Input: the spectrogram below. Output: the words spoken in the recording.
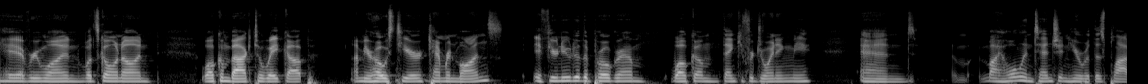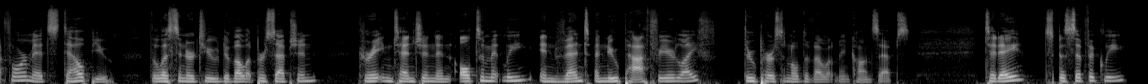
Hey everyone, what's going on? Welcome back to Wake Up. I'm your host here, Cameron Monds. If you're new to the program, welcome. Thank you for joining me. And my whole intention here with this platform, it's to help you, the listener, to develop perception, create intention, and ultimately invent a new path for your life through personal development concepts. Today, specifically,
